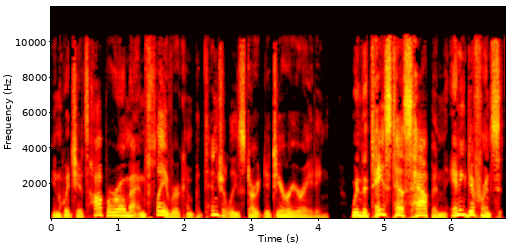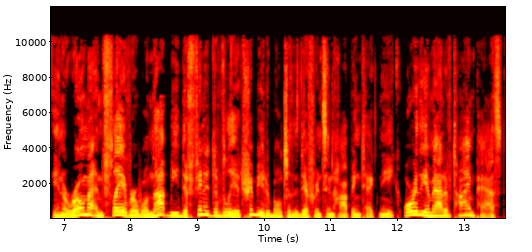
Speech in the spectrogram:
in which its hop aroma and flavor can potentially start deteriorating. When the taste tests happen, any difference in aroma and flavor will not be definitively attributable to the difference in hopping technique or the amount of time passed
